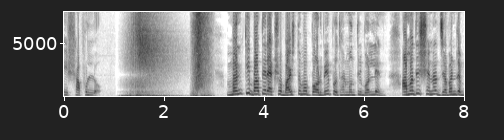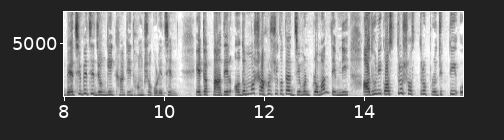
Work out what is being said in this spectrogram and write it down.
এই সাফল্য। মন কি বাতের একশো বাইশতম পর্বে প্রধানমন্ত্রী বললেন, আমাদের সেনার জওয়ানরা বেছে বেছে জঙ্গি ঘাঁটি ধ্বংস করেছেন। এটা তাঁদের অদম্য সাহসিকতার যেমন প্রমাণ, তেমনি আধুনিক অস্ত্রশস্ত্র প্রযুক্তি ও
